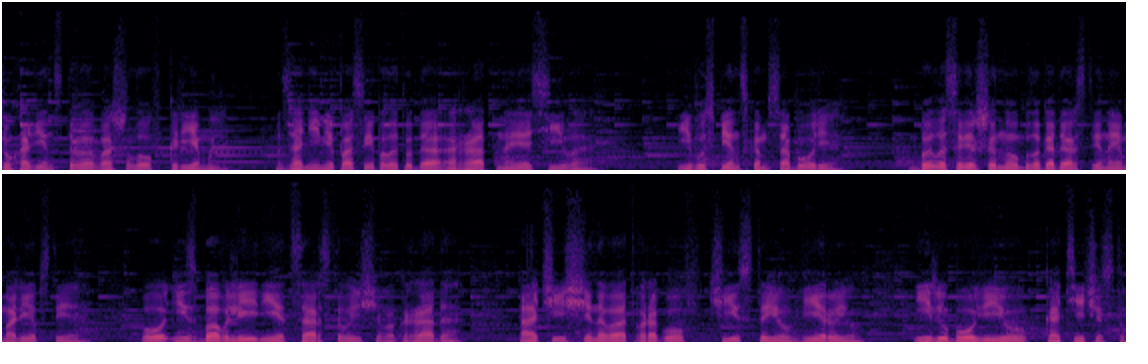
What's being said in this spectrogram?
Духовенство вошло в Кремль. За ними посыпала туда ратная сила. И в Успенском соборе было совершено благодарственное молебствие о избавлении царствующего града, очищенного от врагов чистою верою и любовью к Отечеству.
